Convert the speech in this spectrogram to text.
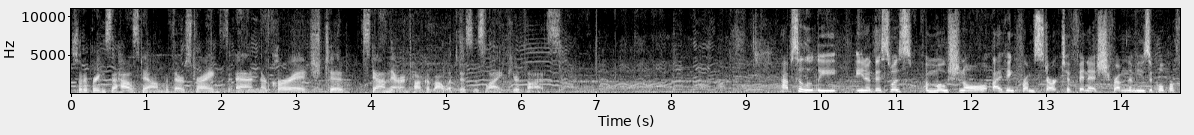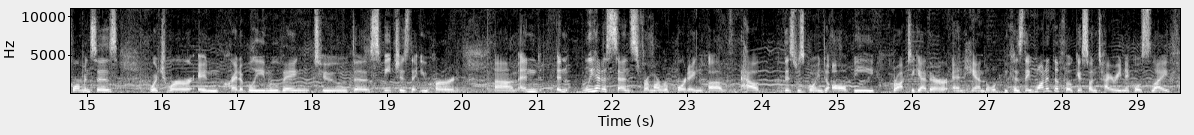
sort of brings the house down with their strength and their courage to stand there and talk about what this is like. Your thoughts? Absolutely. You know, this was emotional, I think, from start to finish, from the musical performances, which were incredibly moving, to the speeches that you heard. Um, and, and we had a sense from our reporting of how this was going to all be brought together and handled because they wanted the focus on Tyre Nichols' life.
